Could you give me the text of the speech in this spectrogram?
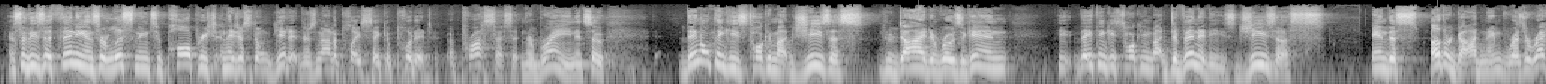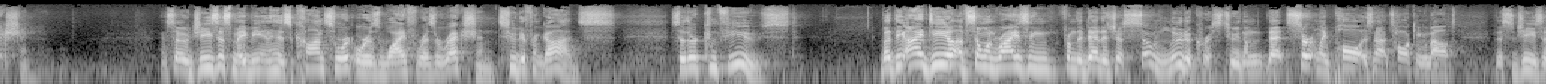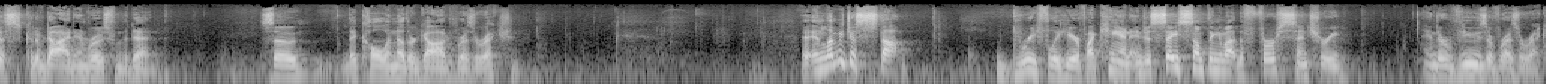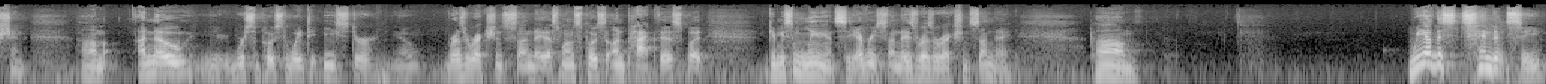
And so these Athenians are listening to Paul preach and they just don't get it. There's not a place they could put it, uh, process it in their brain. And so they don't think he's talking about Jesus who died and rose again they think he's talking about divinities, Jesus and this other God named resurrection. And so Jesus may be in his consort or his wife resurrection, two different gods. So they're confused. But the idea of someone rising from the dead is just so ludicrous to them that certainly Paul is not talking about this Jesus could have died and rose from the dead. So they call another God resurrection. And let me just stop briefly here, if I can, and just say something about the first century and their views of resurrection. Um, I know we're supposed to wait to Easter, you know, Resurrection Sunday. That's when I'm supposed to unpack this, but give me some leniency. Every Sunday is Resurrection Sunday. Um, we have this tendency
